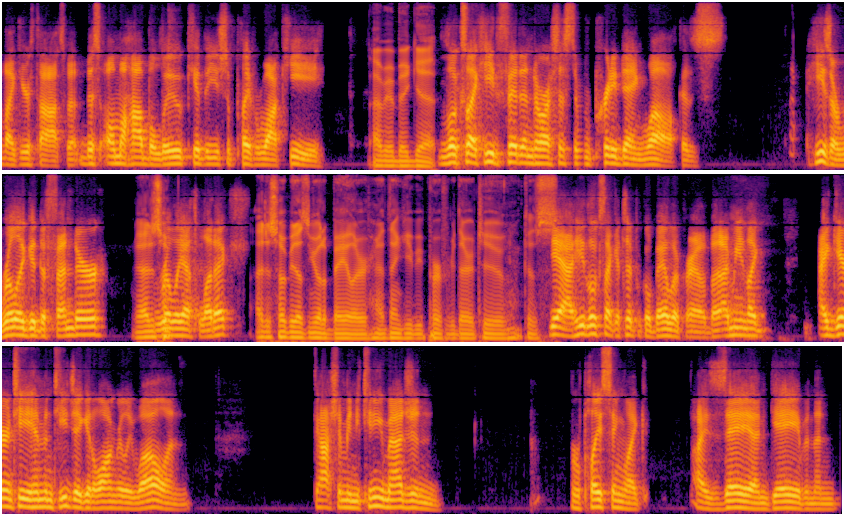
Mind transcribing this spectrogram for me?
like your thoughts, but this Omaha Biliew kid that used to play for Waukee That'd be a big get. looks like he'd fit into our system pretty dang well because he's a really good defender, Yeah, I just really hope, athletic. I just hope he doesn't go to Baylor. I think he'd be perfect there too. Because Yeah, he looks like a typical Baylor crowd. But I mean, like, I guarantee him and TJ get along really well. And gosh, I mean, can you imagine replacing like Isaiah and Gabe, and then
